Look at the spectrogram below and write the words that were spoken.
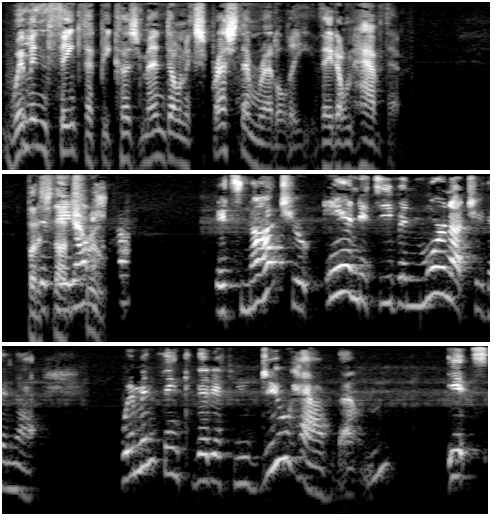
Women Yes. think that because men don't express them readily, they don't have them. But it's they not true. have- it's not true, and it's even more not true than that. Women think that if you do have them, it's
